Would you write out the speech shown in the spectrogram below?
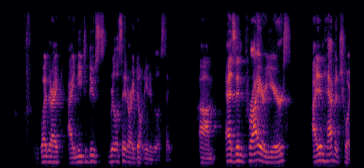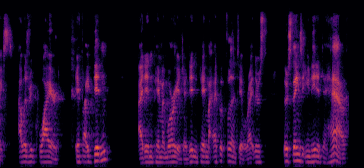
whether I, I need to do real estate or I don't need a real estate. Um, as in prior years, I didn't have a choice. I was required. If I didn't, I didn't pay my mortgage. I didn't pay my. I put food on the table. Right? There's there's things that you needed to have,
